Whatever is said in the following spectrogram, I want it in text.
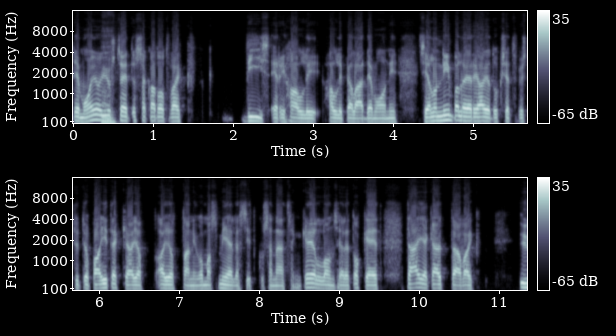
Demoja on mm. just se, että jos sä katsot vaikka viisi eri halli, hallipelaademoa, niin siellä on niin paljon eri ajatuksia, että sä pystyt jopa itsekin ajoittamaan niin omassa mielessä, sit, kun sä näet sen kellon siellä, että okei, että tämä käyttää vaikka 1.30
